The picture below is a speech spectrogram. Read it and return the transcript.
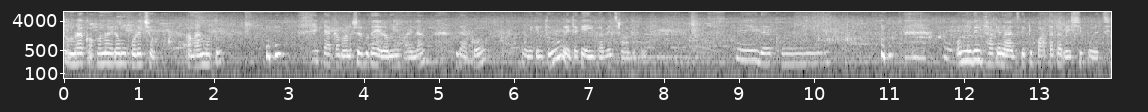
তোমরা কখনো এরম করেছ আমার মতো? একা মানুষের বোধহয় এরমই হয় না। দেখো, আমি কিন্তু এটাকে এইভাবে ঝাঁকবো এই দেখো। অন্যদিন থাকে না, আজকে একটু পাতাটা বেশি পড়েছে।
